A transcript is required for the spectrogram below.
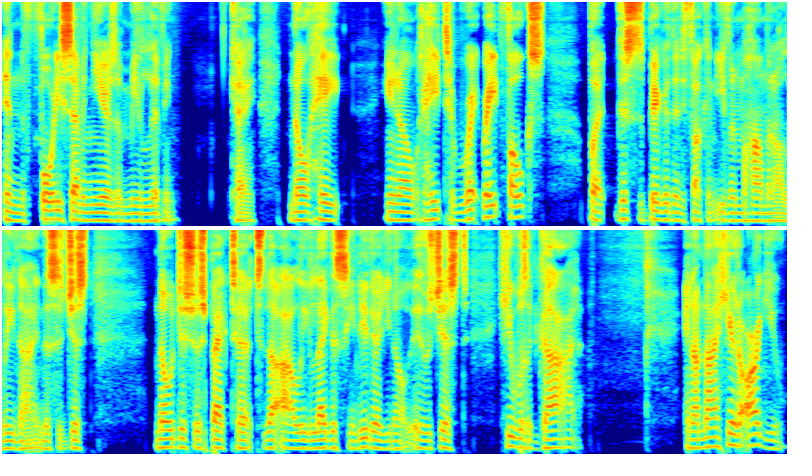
in 47 years of me living. Okay. No hate, you know, hate to rate, rate folks, but this is bigger than fucking even Muhammad Ali dying. This is just no disrespect to, to the Ali legacy and either, you know, it was just, he was a God. And I'm not here to argue,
